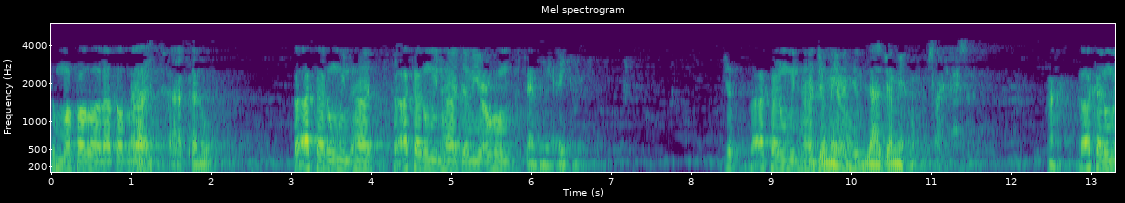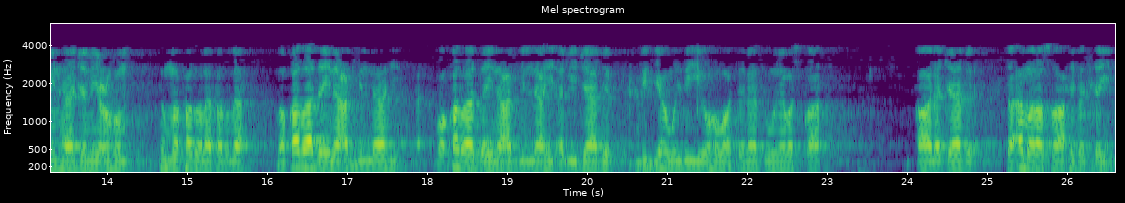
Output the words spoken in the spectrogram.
ثم فضل فضلا فأكلوا. فأكلوا منها فأكلوا منها جميعهم. جميعهم. فأكلوا منها جميعهم. جميعهم. لا جميعهم صحيح. نعم. فأكلوا منها جميعهم ثم فضل فضله. وقضى دين عبد الله وقضى دين عبد الله أبي جابر لليهودي وهو ثلاثون وسقا. قال جابر فأمر صاحب الدين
